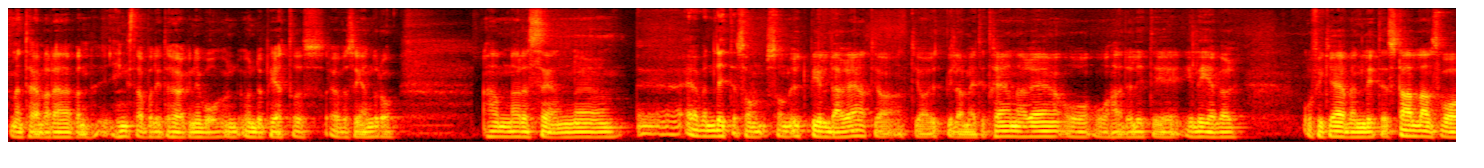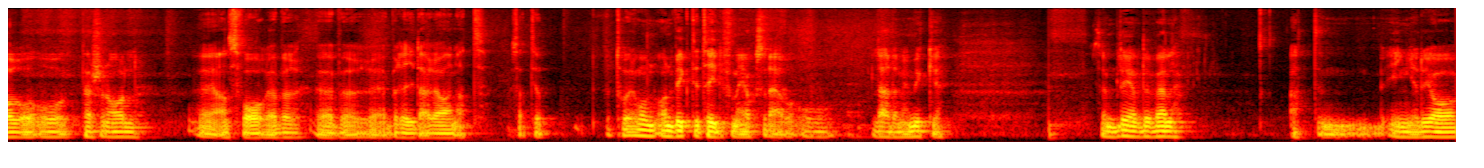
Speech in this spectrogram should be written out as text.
Men tävlade även hingstar på lite högre nivå under Petrus överseende då. Hamnade sen eh, även lite som, som utbildare, att jag, att jag utbildade mig till tränare och, och hade lite elever. Och fick även lite stallansvar och, och personalansvar över, över eh, beridare och annat. Så att jag, jag tror det var en, en, viktig tid för mig också där och, och lärde mig mycket. Sen blev det väl att mm, Ingrid och jag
